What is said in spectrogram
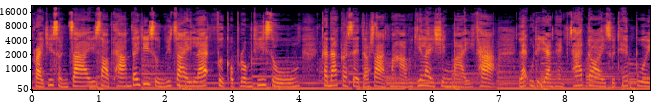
ใครที่สนใจสอบถามได้ที่ศูนย์วิจัย และฝึกอบรมที่สูง คณะเกษตรศาสตร์มหาวิทยาลัยเชียงใหม่ค่ะ และอุทยานแห่งชาติดอยสุเทพปุย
